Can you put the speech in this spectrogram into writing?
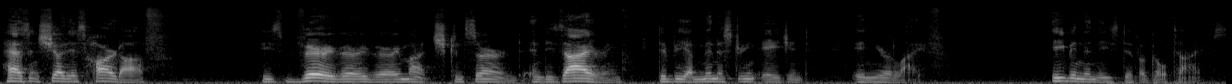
hasn't shut his heart off. He's very, very, very much concerned and desiring to be a ministering agent in your life, even in these difficult times.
